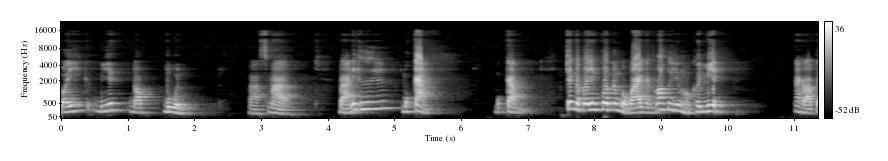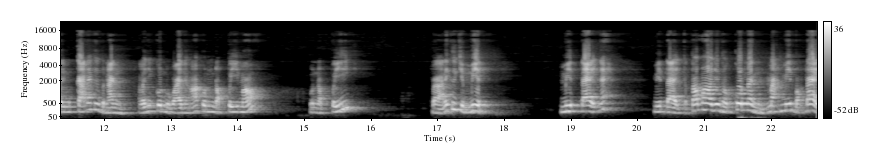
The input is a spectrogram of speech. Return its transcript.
3.14បាទស្មើបាទនេះគឺមុខកាត់មុខកាត់អញ្ចឹងដល់ពេលយើងគុណនឹងប្រវែងទាំងអស់គឺយើងរកឃើញមៀត ណាកន្លងផ្ទៃមុខកាត់ហ្នឹងគឺប៉ុណ្ណឹងឥឡូវយើងគុណប្រវែងទាំងអស់គុណ12មកគុណ12បាទនេះគឺជាមៀតមៀតដែកណាមៀតដែកបន្តមកយើងត្រូវគុណហ្នឹងម៉ាស់មៀតរបស់ដែក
